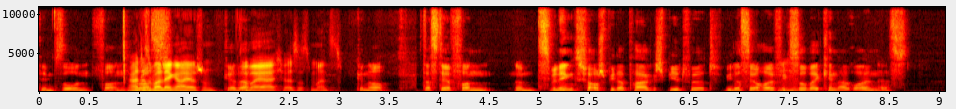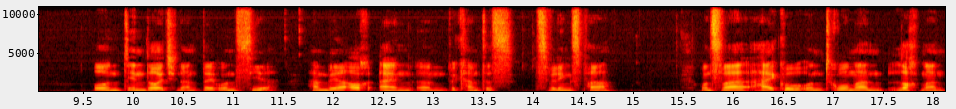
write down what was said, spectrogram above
dem Sohn von. Ah, das war länger her schon. Geller. Aber ja, ich weiß, was du meinst. Genau. Dass der von einem Zwillingsschauspielerpaar gespielt wird, wie das ja häufig Mhm. so bei Kinderrollen ist. Und in Deutschland, bei uns hier, haben wir auch ein ähm, bekanntes Zwillingspaar. Und zwar Heiko und Roman Lochmann.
